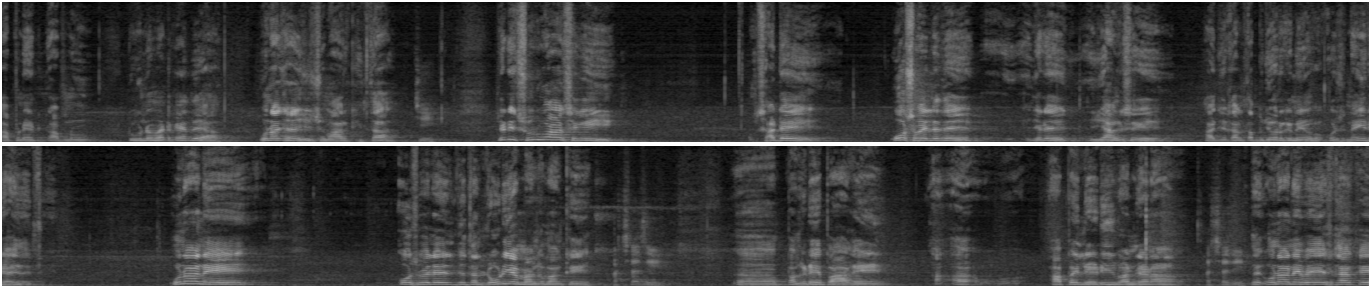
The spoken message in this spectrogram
ਆਪਣੇ ਆਪ ਨੂੰ ਟੂਰਨਾਮੈਂਟ ਕਹਿੰਦੇ ਆ ਉਹਨਾਂ 'ਚ ਅਸੀਂ ਸ਼ੁਮਾਰ ਕੀਤਾ। ਜੀ। ਜਿਹੜੀ ਸ਼ੁਰੂਆਤ ਸੀਗੀ ਸਾਡੇ ਉਸ ਵੇਲੇ ਦੇ ਜਿਹੜੇ ਯੰਗ ਸੀਗੇ ਅੱਜ ਕੱਲ ਤਾਂ ਬਜ਼ੁਰਗ ਨੇ ਉਹ ਕੁਝ ਨਹੀਂ ਰਹੇ। ਉਹਨਾਂ ਨੇ ਉਸ ਵੇਲੇ ਜਦੋਂ ਲੋਹੜੀਆਂ ਮੰਗ ਮੰਗ ਕੇ ਅੱਛਾ ਜੀ। ਭੰਗੜੇ ਪਾ ਕੇ ਆਪੇ ਲੇਡੀ ਬਣ ਜਾਣਾ। ਅੱਛਾ ਜੀ। ਤੇ ਉਹਨਾਂ ਨੇ ਫਿਰ ਇਸ ਕਰਕੇ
